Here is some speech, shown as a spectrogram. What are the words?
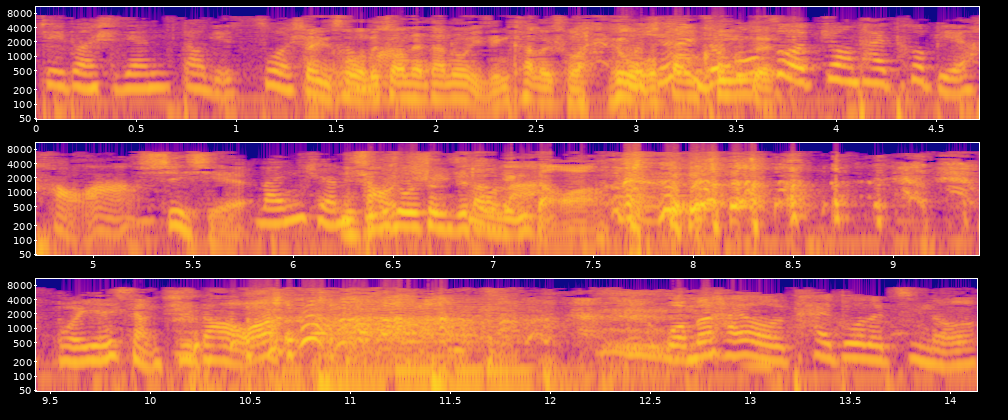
这段时间到底做什么嘛。但你从我的状态当中已经看得出来，我觉得你的工。作状态特别好啊，谢谢，完全你什么时候升职当领导啊？我也想知道啊。我们还有太多的技能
